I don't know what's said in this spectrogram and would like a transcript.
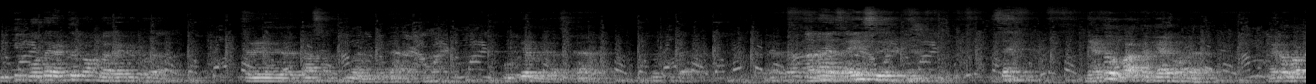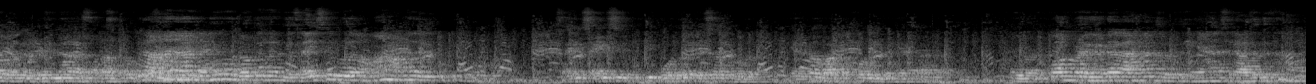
குட்டி போட்டா எடுத்துக்கோங்க ரேட்டு கூட. ஆனா சைஸ் ஏதோ வார்த்தை கேட்கல ஏதோ வார்த்தை கேட்கல ஆனா எனக்கும் doubt இருக்கு. size இவ்வளவுதானா? ஆனா சரி சைஸ் குட்டி போடுறது எக்ஸ்ட்ரா போடுறது ஏதோ வார்த்தை போன் கேட்கறாங்க phone பண்ணி கேட்டா வேணாம்னு சொல்றீங்க. சரி, அதுக்கு தான்.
